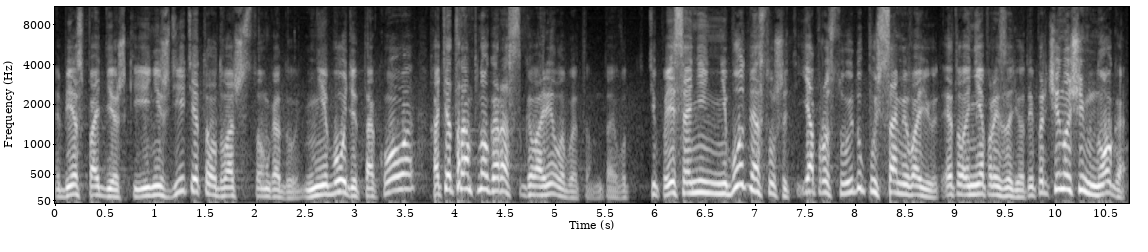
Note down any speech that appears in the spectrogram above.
без поддержки. И не ждите этого в 26 году. Не будет такого. Хотя Трамп много раз говорил об этом. Да, вот, типа, если они не будут меня слушать, я просто уйду, пусть сами воюют. Этого не произойдет. И причин очень много.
